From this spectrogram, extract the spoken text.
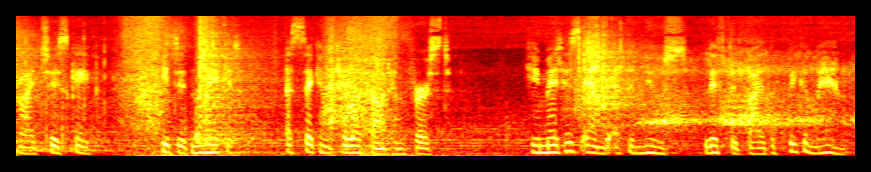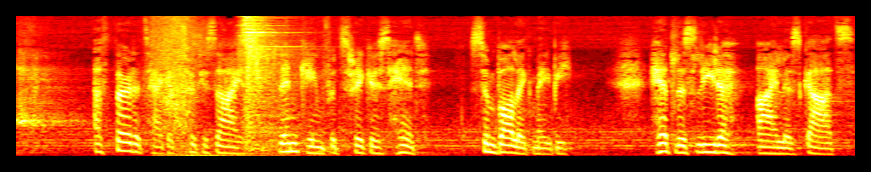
tried to escape. He didn't make it. A second killer found him first. He met his end at the noose, lifted by the bigger man. A third attacker took his eyes, then came for Trigger's head. Symbolic, maybe. Headless leader, eyeless guards.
